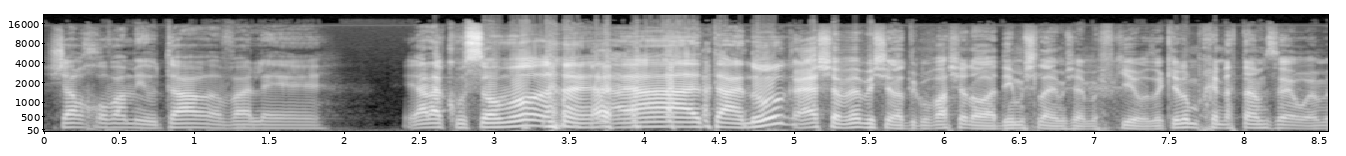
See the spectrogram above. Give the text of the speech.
שער חובה מיותר, אבל יאללה קוסומו, היה תענוג. היה שווה בשביל התגובה של האוהדים שלהם שהם הפקיעו, זה כאילו מבחינתם זהו, הם-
